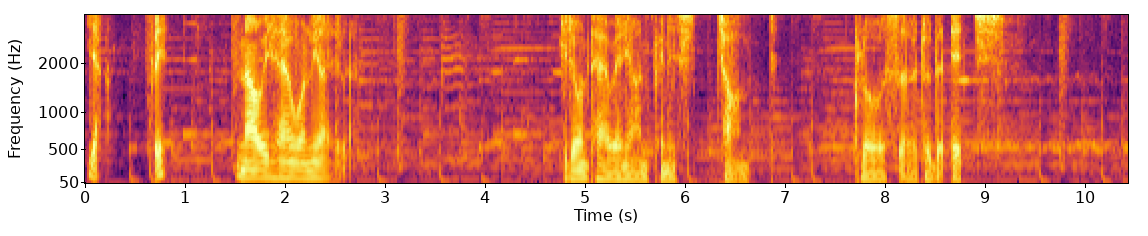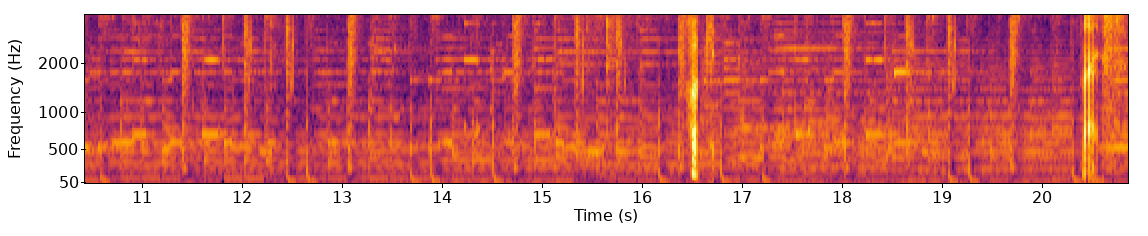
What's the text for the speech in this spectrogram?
Yeah see now we have only islands. We don't have any unfinished chunk closer to the edge. Okay. Nice.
